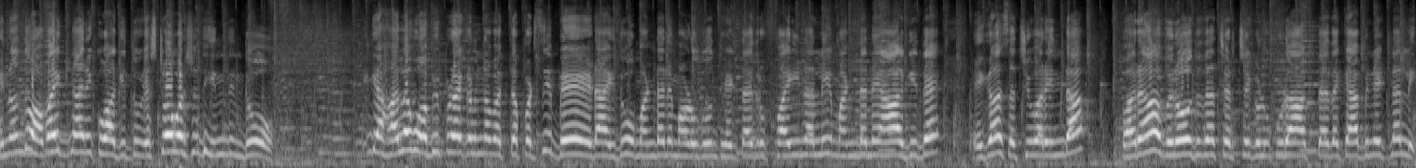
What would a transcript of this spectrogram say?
ಇನ್ನೊಂದು ಅವೈಜ್ಞಾನಿಕವಾಗಿದ್ದು, ಎಷ್ಟೋ ವರ್ಷದ ಹಿಂದಿಂದು ಹೀಗೆ ಹಲವು ಅಭಿಪ್ರಾಯಗಳನ್ನು ವ್ಯಕ್ತಪಡಿಸಿ, ಬೇಡ ಇದು ಮಂಡನೆ ಮಾಡೋದು ಅಂತ ಹೇಳ್ತಾ ಇದ್ರು. ಫೈನಲಿ ಮಂಡನೆ ಆಗಿದೆ. ಈಗ ಸಚಿವರಿಂದ ಪರ ವಿರೋಧದ ಚರ್ಚೆಗಳು ಕೂಡ ಆಗ್ತಾ ಇದೆ ಕ್ಯಾಬಿನೆಟ್ನಲ್ಲಿ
